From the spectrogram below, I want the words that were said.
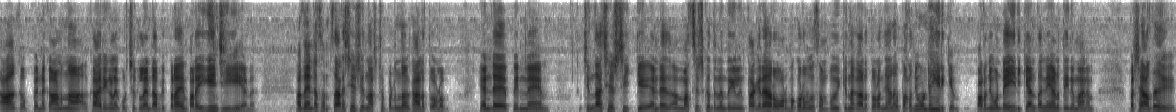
ആ പിന്നെ കാണുന്ന കാര്യങ്ങളെക്കുറിച്ചിട്ടുള്ള എന്റെ അഭിപ്രായം പറയുകയും ചെയ്യുകയാണ്. അത് എന്റെ സംസാരശേഷി നഷ്ടപ്പെടുന്ന കാലത്തോളം എന്റെ പിന്നെ ചിന്താശേഷിക്ക് എന്റെ മസ്തിഷ്കത്തിന് എന്തെങ്കിലും തകരാറ് ഓർമ്മക്കുറവ് സംഭവിക്കുന്ന കാലത്തോളം ഞാൻ പറഞ്ഞുകൊണ്ടേയിരിക്കും. പറഞ്ഞുകൊണ്ടേ ഇരിക്കാൻ തന്നെയാണ് തീരുമാനം. പക്ഷേ അത്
